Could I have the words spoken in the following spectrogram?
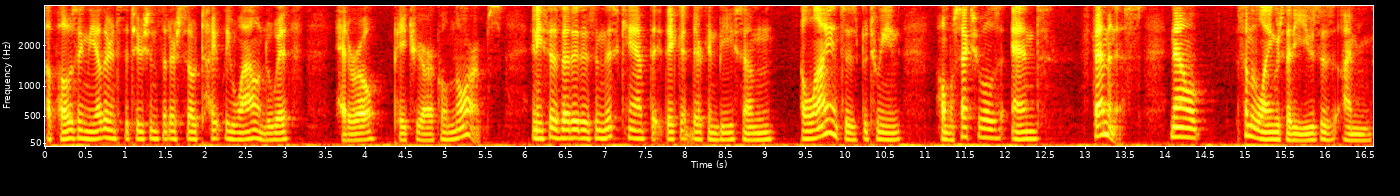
opposing the other institutions that are so tightly wound with hetero patriarchal norms. And he says that it is in this camp that can, there can be some alliances between homosexuals and feminists. Now, some of the language that he uses, I'm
